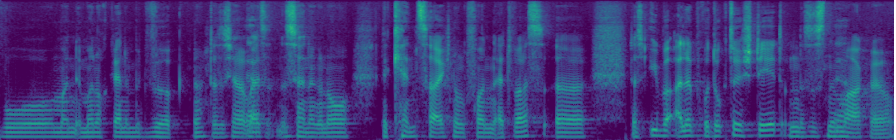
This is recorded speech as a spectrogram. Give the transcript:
wo man immer noch gerne mit wirbt. Ne? Das ist ja, ja. Weiß, das ist ja eine, genau eine Kennzeichnung von etwas, äh, das über alle Produkte steht und das ist eine ja. Marke. Ja.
